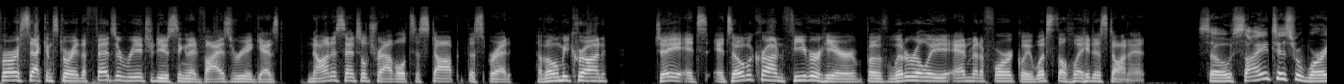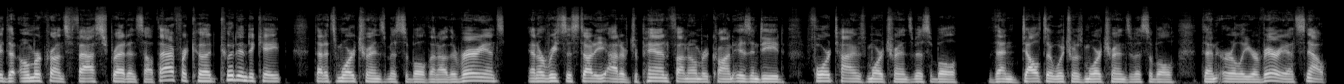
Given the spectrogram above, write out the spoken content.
For our second story, the feds are reintroducing an advisory against non-essential travel to stop the spread of Omicron. Jay, it's it's Omicron fever here, both literally and metaphorically. What's the latest on it? So, scientists were worried that Omicron's fast spread in South Africa could indicate that it's more transmissible than other variants. And a recent study out of Japan found Omicron is indeed four times more transmissible than Delta, which was more transmissible than earlier variants. Now,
